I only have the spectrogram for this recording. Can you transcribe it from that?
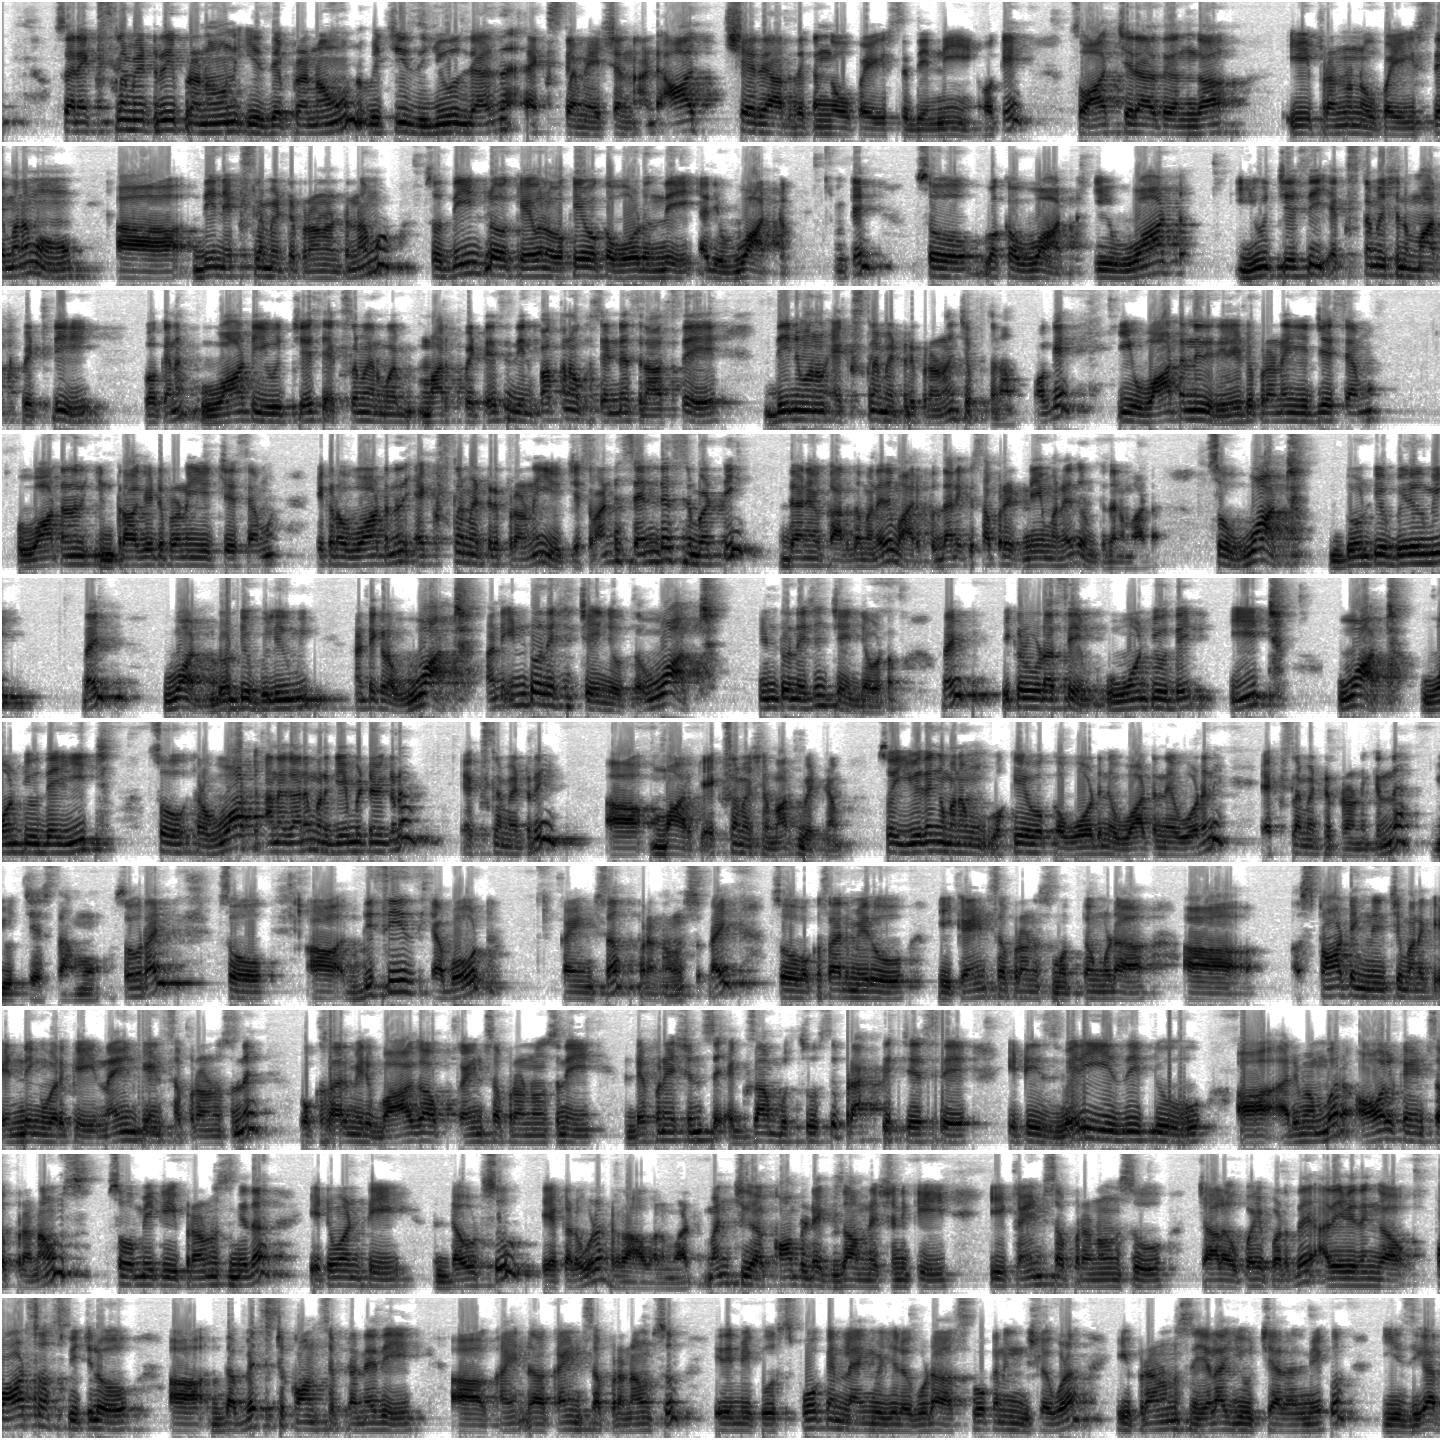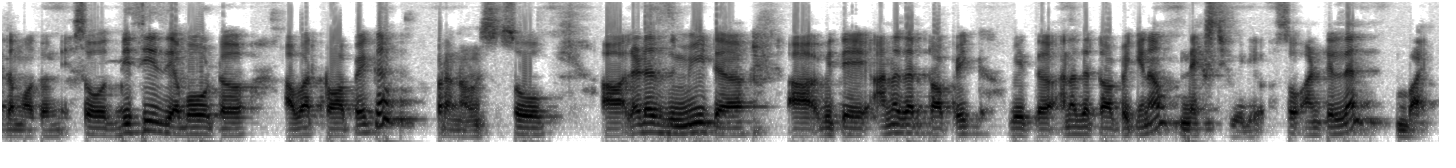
So an exclamatory pronoun is a pronoun which is used as exclamation అంటే ఆశ్చర్యార్థకంగా ఉపయోగిస్తుంది దీన్ని ఓకే సో ఆశ్చర్యార్థకంగా ఈ ప్రొనౌన్ ఉపయోగిస్తే మనము ఆ దీన్ని ఎక్స్క్లమేటరీ ప్రొనౌన్ అంటున్నాము. సో దీంట్లో కేవలం ఒకే ఒక వర్డ్ ఉంది అది వాట్ ఓకే సో ఒక వాట్ ఈ వాట్ యూజ్ చేసి ఎక్స్క్లమేషన్ మార్క్ పెట్టి ఓకేనా? వాట్ యూజ్ చేసి ఎక్స్క్లమేషన్ మార్క్ పెట్టేసి దీని పక్కన ఒక సెంటెన్స్ రాస్తే దీన్ని మనం ఎక్స్క్లమేటరీ ప్రొనౌన్ చెప్తున్నాం. ఓకే ఈ వాట్ అనేది రిలేటివ్ ప్రణం యూజ్ చేసాము వాట్ అనేది ఇంట్రాగేటివ్ ప్రణం యూజ్ చేసాము ఇక్కడ వాట్ అనేది ఎక్స్క్లమేటరీ ప్రణం యూజ్ చేసాము అంటే సెంటెన్స్ని బట్టి దాని యొక్క అర్థం అనేది మారిపోతుంది. దానికి సపరేట్ నేమ్ అనేది ఉంటుంది అనమాట so what don't you believe me right what don't you believe me అంటే ఇక్కడ వాట్ అంటే ఇంటోనేషన్ చేంజ్ అవుతుంది. వాట్ ఇంటోనేషన్ చేంజ్ అవ్వటం. రైట్ ఇక్కడ కూడా same want you they eat what want you they eat so ఇక్కడ వాట్ అనగానే మనకి ఏం పెట్టాం ఇక్కడ? ఎక్స్క్లమేటరీ మార్క్ ఎక్స్క్లమేషన్ మార్క్ పెట్టాం. సో ఈ విధంగా మనం ఒకే ఒక ఓడని వాట్ అనే ఓడని ఎక్స్క్లమేటరీ ప్రౌన్ కింద యూజ్ చేస్తాము. So right? So this is about kinds of pronouns right? So ఒకసారి మీరు ఈ కైండ్స్ ఆఫ్ ప్రొనౌన్స్ మొత్తం కూడా స్టార్టింగ్ నుంచి మనకి ఎండింగ్ వరకు నైన్ కైండ్స్ ఆఫ్ ప్రొనౌన్స్ ఉన్నాయి. ఒకసారి మీరు బాగా కైండ్స్ ఆఫ్ ప్రొనౌన్స్ని డెఫినేషన్స్ ఎగ్జాంపుల్స్ చూసి ప్రాక్టీస్ చేస్తే it is very easy to remember all kinds of pronouns so మీకు ఈ ప్రొనౌన్స్ మీద ఎటువంటి డౌట్స్ ఎక్కడ కూడా రావన్నమాట. మంచిగా కాంపిటేటివ్ ఎగ్జామినేషన్కి ఈ కైండ్స్ ఆఫ్ ప్రొనౌన్స్ చాలా ఉపయోగపడతాయి. అదేవిధంగా పార్ట్స్ ఆఫ్ స్పీచ్లో ద బెస్ట్ కాన్సెప్ట్ అనేది కైండ్ కైండ్స్ ఆఫ్ ప్రొనౌన్స్ ఇది మీకు స్పోకెన్ లాంగ్వేజ్లో కూడా స్పోకెన్ ఇంగ్లీష్లో కూడా ఈ ప్రొనౌన్స్ ఎలా యూజ్ చేయాలని మీకు ఈజీగా అర్థమవుతుంది. So this is about our topic pronouns so let us meet with a another topic with another topic in next video so until then bye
